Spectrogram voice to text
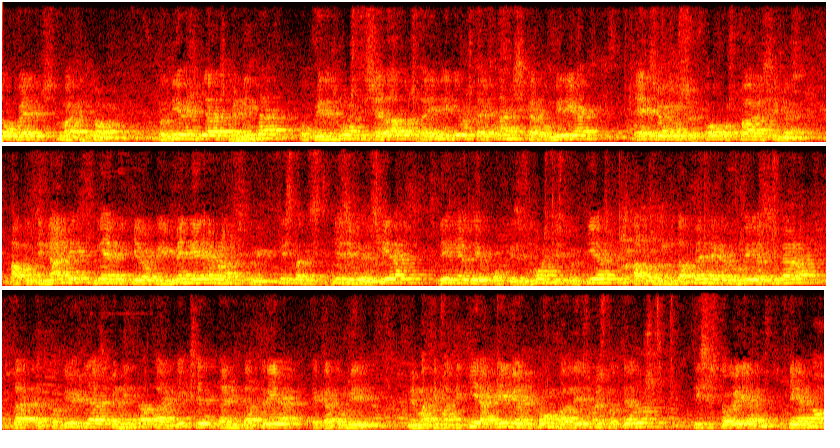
λόγω έλλειψης μαθητών. Το 2050 ο πληθυσμός της Ελλάδος θα είναι γύρω στα 7,5 εκατομμύρια έτσι όπως, όπως πάμε σήμερα. Από την άλλη, μια επικαιροποιημένη έρευνα της τουρκικής στατιστικής υπηρεσίας δείχνει ότι ο πληθυσμός της Τουρκίας από τα 85 εκατομμύρια σήμερα θα, το 2050 θα αγγίξει τα 93 εκατομμύρια. Με μαθηματική ακρίβεια λοιπόν βαδίζουμε στο τέλος της ιστορίας μας. Και ενώ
